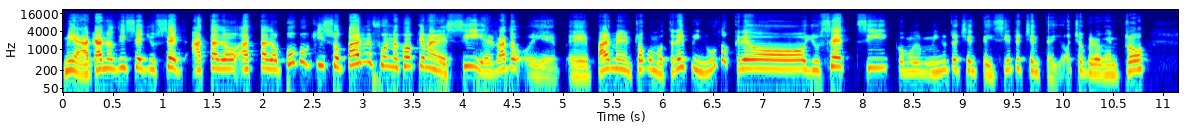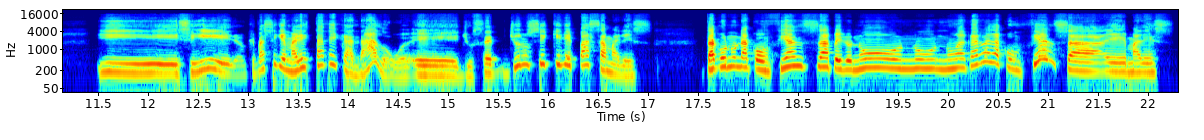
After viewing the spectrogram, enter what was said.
Mira, acá nos dice Yuset, hasta lo, hasta lo poco que hizo Palmer fue mejor que Manes. Sí, el rato, oye, eh, Palmer entró como tres minutos, creo, Yuset, sí, como minuto 87, 88 creo que entró. Y sí, lo que pasa es que Marés está decanado, eh, Yo no sé qué le pasa a Marés. Está con una confianza, pero no, no, no agarra la confianza, eh, Marés.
